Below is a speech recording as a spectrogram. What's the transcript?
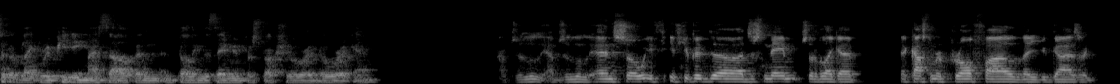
sort of like repeating myself and, and building the same infrastructure over and over again Absolutely, absolutely. And so if, if you could uh, just name sort of like a, a customer profile that you guys are,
